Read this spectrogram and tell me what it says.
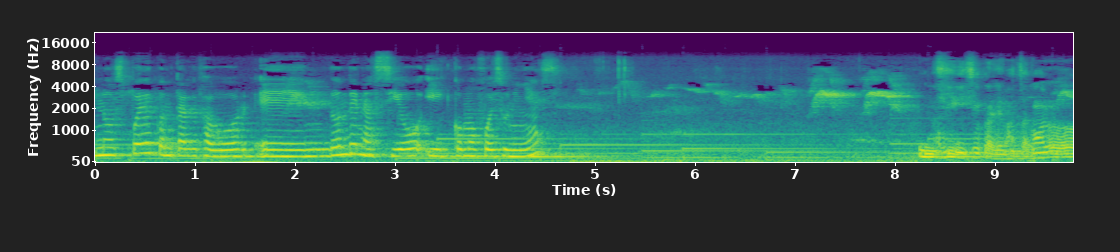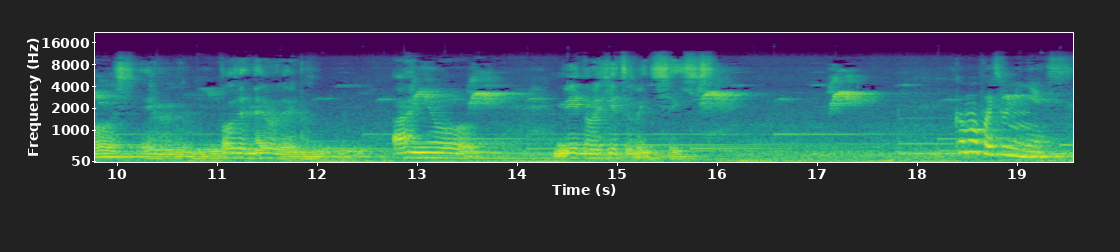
¿Nos puede contar de favor en dónde nació y cómo fue su niñez? Nací en Izúcar de Matamoros el 2 de enero del año 1926. ¿Cómo fue su niñez?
